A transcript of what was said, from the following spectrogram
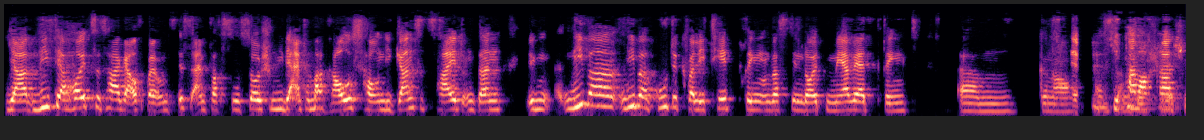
ja, wie es ja heutzutage auch bei uns ist, einfach so Social Media einfach mal raushauen die ganze Zeit und dann lieber, lieber gute Qualität bringen und was den Leuten Mehrwert bringt. Ähm, genau. Ja, kam auch grad,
